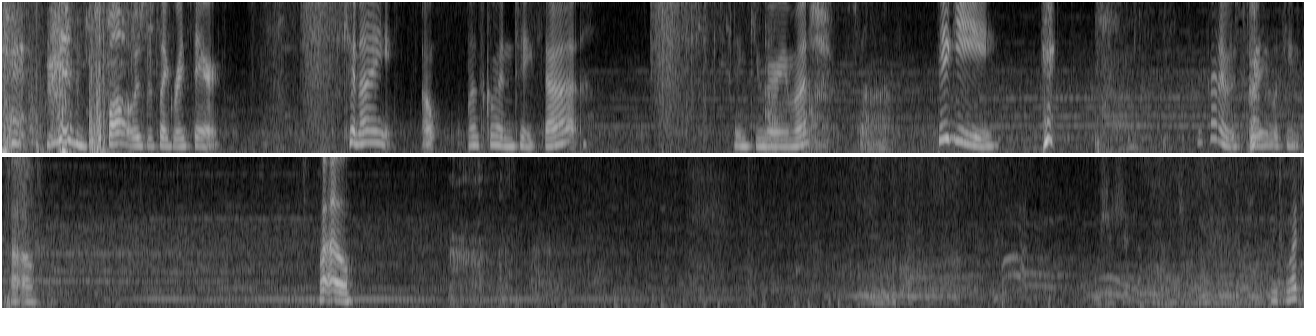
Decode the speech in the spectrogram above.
His butt was just like right there. Can I... Oh, let's go ahead and take that. Thank you very much. Piggy! You're kind of a scary looking... Uh-oh. Uh-oh. What?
